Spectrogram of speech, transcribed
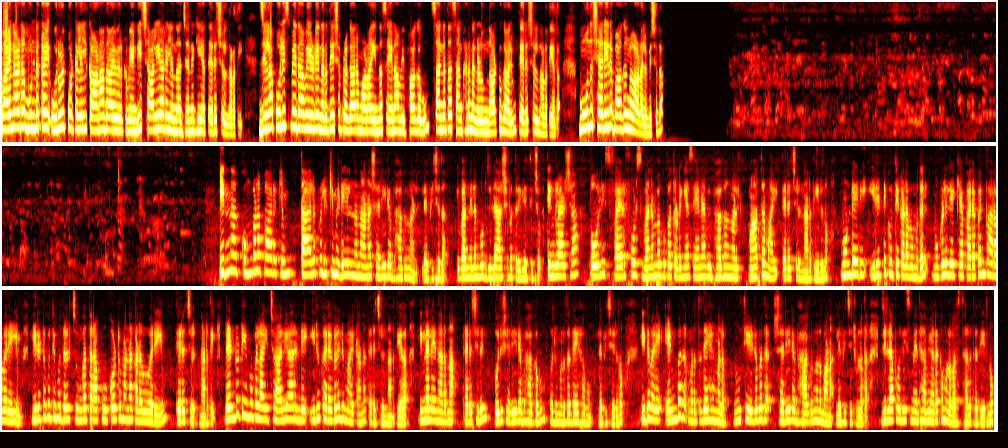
വയനാട് മുണ്ടക്കൈ ഉരുൾപൊട്ടലിൽ കാണാതായവർക്ക് വേണ്ടി ചാലിയാറിൽ നിന്ന് ജനകീയ തെരച്ചിൽ നടത്തി. ജില്ലാ പോലീസ് മേധാവിയുടെ നിർദ്ദേശപ്രകാരമാണ് ഇന്ന് സേനാ വിഭാഗവും സന്നദ്ധ സംഘടനകളും നാട്ടുകാരും തെരച്ചിൽ നടത്തിയത്. മൂന്ന് ശരീരഭാഗങ്ങളാണ് ലഭിച്ചത്. ഇന്ന് കുമ്പളപ്പാറയ്ക്കും താലപ്പൊലിക്കും ഇടയിൽ നിന്നാണ് ശരീരഭാഗങ്ങൾ ലഭിച്ചത്. ഇവ നിലമ്പൂർ ജില്ലാ ആശുപത്രിയിൽ എത്തിച്ചു. തിങ്കളാഴ്ച പോലീസ് ഫയർഫോഴ്സ് വനം വകുപ്പ് തുടങ്ങിയ സേനാ വിഭാഗങ്ങൾ മാത്രമായി തെരച്ചിൽ നടത്തിയിരുന്നു. മുണ്ടേരി ഇരട്ടിക്കുത്തിക്കടവ് മുതൽ മുകളിലേക്ക് പരപ്പൻപാറ വരെയും ഇരട്ടിക്കുത്തി മുതൽ ചുങ്കത്തറ പൂക്കോട്ടുമണ്ണ കടവ് വരെയും തിരച്ചിൽ നടത്തി. രണ്ടു ടീമുകളായി ചാലിയാറിന്റെ ഇരുകരകളിലുമായിട്ടാണ് തെരച്ചിൽ നടത്തിയത്. ഇന്നലെ നടന്ന തെരച്ചിലിൽ ഒരു ശരീരഭാഗവും ഒരു മൃതദേഹവും ലഭിച്ചിരുന്നു. ഇതുവരെ എൺപത് മൃതദേഹങ്ങളും നൂറ്റി എഴുപത് ശരീരഭാഗങ്ങളുമാണ് ലഭിച്ചിട്ടുള്ളത്. ജില്ലാ പോലീസ് മേധാവി അടക്കമുള്ളവർ സ്ഥലത്തെത്തിയിരുന്നു.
